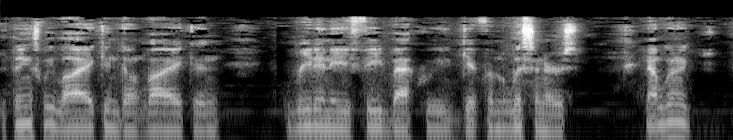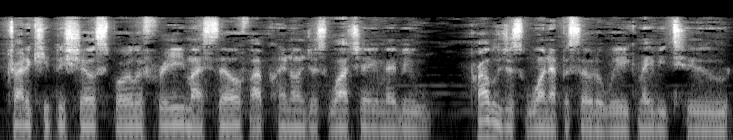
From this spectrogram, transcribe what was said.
the things we like and don't like and read any feedback we get from the listeners. Now I'm going to try to keep the show spoiler free myself. I plan on just watching maybe probably just one episode a week, maybe two.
